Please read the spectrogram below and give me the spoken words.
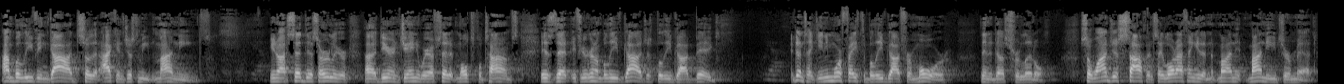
I'm believing God so that I can just meet my needs. You know, I said this earlier uh, during January, I've said it multiple times, is that if you're going to believe God, just believe God big. Yeah. It doesn't take any more faith to believe God for more than it does for little. So why just stop and say, Lord, I think that my, my needs are met?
